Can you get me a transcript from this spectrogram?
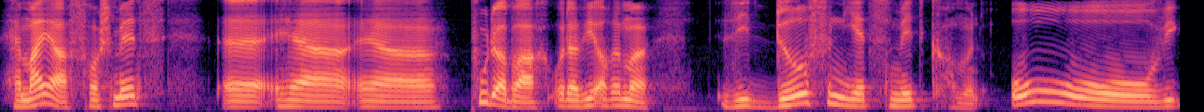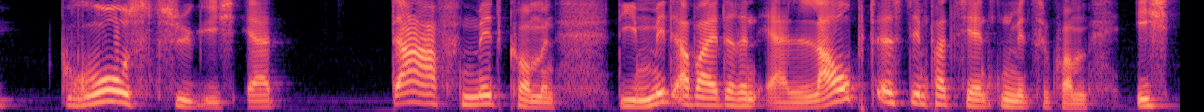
Herr Meier, Frau Schmitz, äh, Herr, Herr Puderbach oder wie auch immer, Sie dürfen jetzt mitkommen. Oh, wie großzügig. Er darf mitkommen. Die Mitarbeiterin erlaubt es dem Patienten mitzukommen. Ich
